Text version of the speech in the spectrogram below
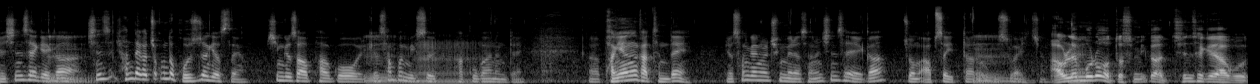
예, 신세계가 음. 신, 현대가 조금 더 보수적이었어요. 신규 사업하고 이렇게 음. 상품 믹스 바꾸고 하는데 어, 방향은 같은데 이 성장률 측면에서는 신세계가 좀 앞서 있다고 음. 볼 수가 있죠. 아울렛몰은 어떻습니까? 신세계하고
